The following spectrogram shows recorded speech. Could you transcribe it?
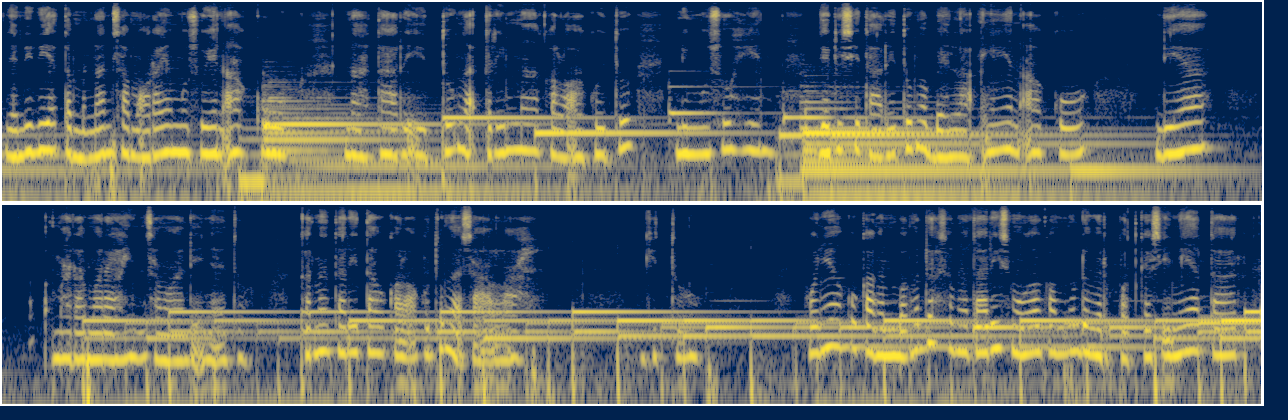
Jadi dia temenan sama orang yang musuhin aku. Nah Tari itu nggak terima kalau aku itu dimusuhin. Jadi si Tari itu ngebelain aku. Dia marah-marahin sama adiknya itu. Karena Tari tahu kalau aku tuh nggak salah. Gitu. Pokoknya aku kangen banget dah sama Tari. Semoga kamu denger podcast ini ya Tar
